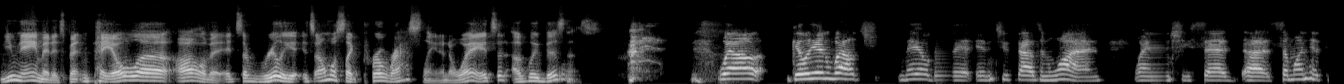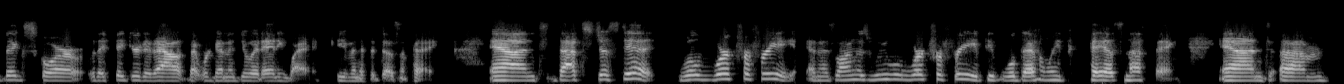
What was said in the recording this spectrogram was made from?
you name it it's been payola all of it. It's a really it's almost like pro wrestling in a way. It's an ugly business well gillian welch nailed it in 2001 when she said uh, someone hit the big score they figured it out that we're going to do it anyway even if it doesn't pay and that's just it we'll work for free. And as long as we will work for free, people will definitely pay us nothing. And, um,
